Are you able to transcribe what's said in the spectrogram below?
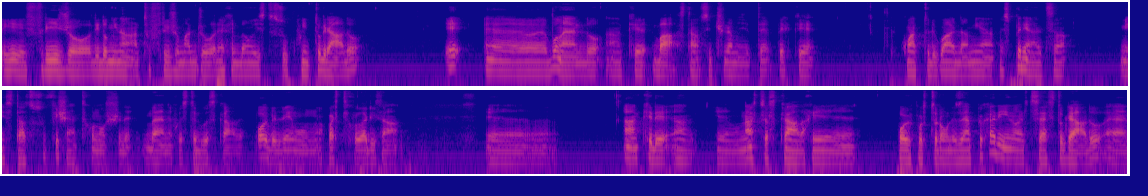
lì il frigio di dominante o frigio maggiore che abbiamo visto sul quinto grado e eh, volendo anche basta sinceramente perché per quanto riguarda la mia esperienza mi è stato sufficiente conoscere bene queste due scale. Poi vedremo una particolarità, eh, anche de, eh, un'altra scala che vi porterò un esempio carino, è il sesto grado, è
